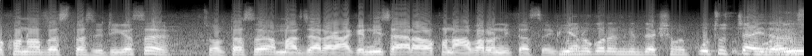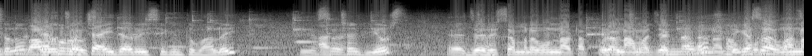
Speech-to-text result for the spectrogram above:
এখনও ব্যস্ত আছে ঠিক আছে? চলতেছে। আমার যারা আগে নিছে আর এখন আবারও নিতেছে। পিয়ানো করেন কিন্তু একসময় প্রচুর চাহিদা রয়েছিল ভালো এখনও চাহিদা রয়েছে কিন্তু ভালোই। ঠিক আছে? আচ্ছা ভিউয়ার্স যে রয়েছে আমরা উন্নাটা পুরো এটা নামাজ একটা ঠিক আছে? সম্পূর্ণ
